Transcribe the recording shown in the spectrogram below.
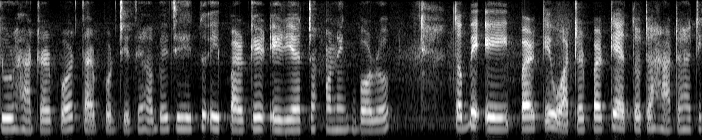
দূর হাঁটার পর তারপর যেতে হবে। যেহেতু এই পার্কের এরিয়াটা অনেক বড়, তবে এই পার্কে ওয়াটার পার্কে এতটা হাঁটাহাঁটি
